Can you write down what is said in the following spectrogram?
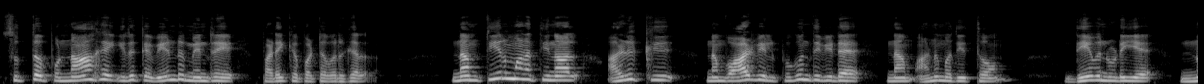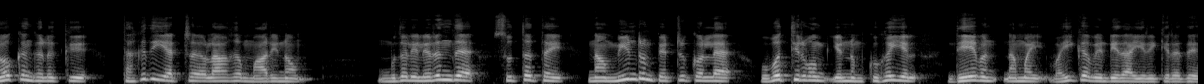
சுத்த பொன்னாக இருக்க வேண்டும் என்றே படைக்கப்பட்டவர்கள். நம் தீர்மானத்தினால் அழுக்கு நம் வாழ்வில் புகுந்துவிட நாம் அனுமதித்தோம். தேவனுடைய நோக்கங்களுக்கு தகுதியற்றவளாக மாறினோம். முதலிலிருந்த சுத்தத்தை நாம் மீண்டும் பெற்றுக்கொள்ள உபத்திரவம் என்னும் குகையில் தேவன் நம்மை வைக்க வேண்டியதாயிருக்கிறது.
